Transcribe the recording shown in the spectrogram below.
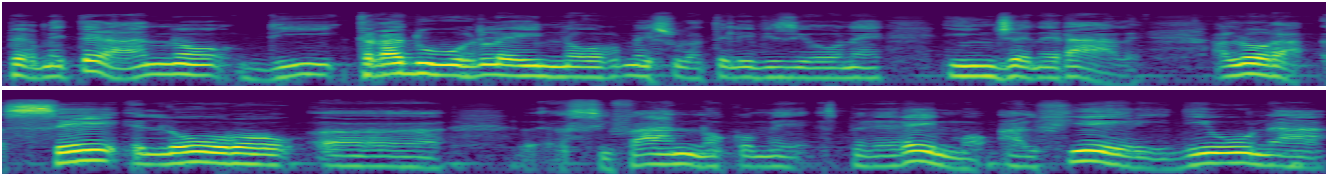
permetteranno di tradurle in norme sulla televisione in generale. Allora, se loro eh, si fanno, come spereremmo, alfieri di una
